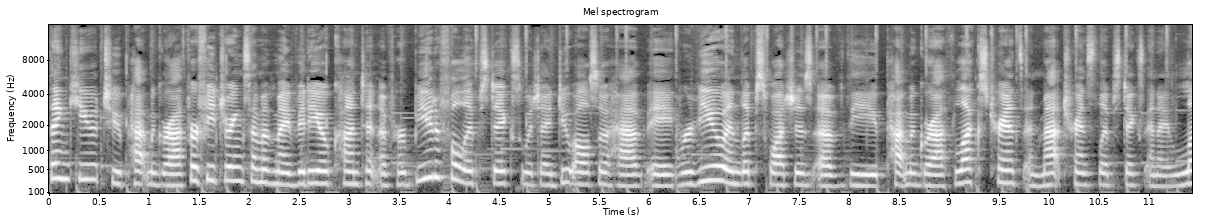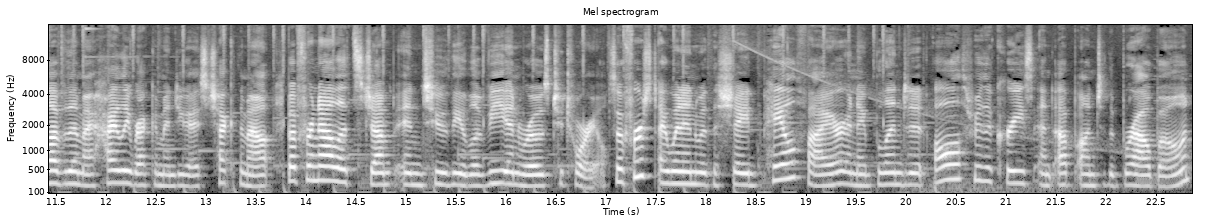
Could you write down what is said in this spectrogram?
thank you to Pat McGrath for featuring some of my video content of her beautiful lipsticks, which I do also have a review and lip swatches of the Pat McGrath Luxe Trance and Matte Trance lipsticks, and I love them. I highly recommend you guys check them out. But for now, let's jump into the La Vie en Rose tutorial. So first I went in with the shade Pale Fire and I blended it all through the crease and up onto the brow bone.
